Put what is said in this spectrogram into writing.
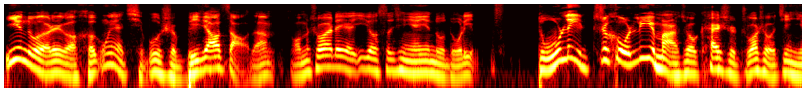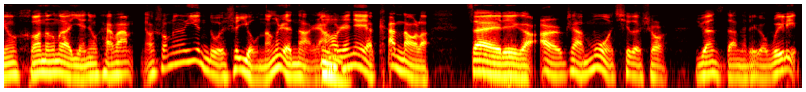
印度的这个核工业起步是比较早的。我们说这个一九四七年印度独立，独立之后立马就开始着手进行核能的研究开发，然后说明印度是有能人的。然后人家也看到了，在这个二战末期的时候，原子弹的这个威力，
